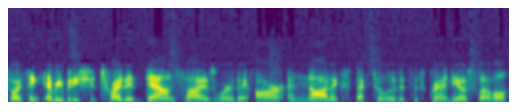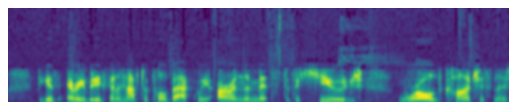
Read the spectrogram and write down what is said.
So I think everybody should try to downsize where they are and not expect to live at this grandiose level because everybody's going to have to pull back. We are in the midst of a huge world consciousness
